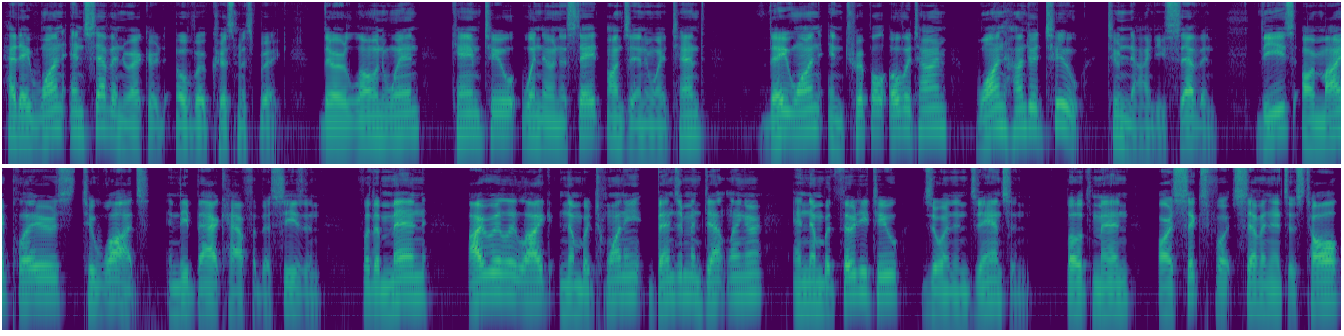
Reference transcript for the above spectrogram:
had a 1 and 7 record over Christmas break. Their lone win came to Winona State on January 10th. They won in triple overtime 102 to 97. These are my players to watch in the back half of the season. For the men, I really like number 20 Benjamin Dentlinger and number 32 Jordan Jansen. Both men are 6 foot 7 inches tall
